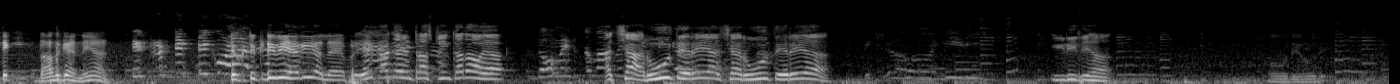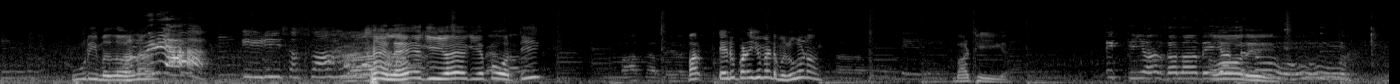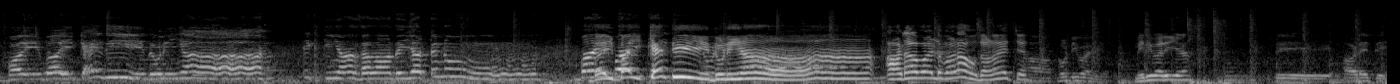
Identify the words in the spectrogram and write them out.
ਟਿਕ 10 ਕਹਿੰਨੇ ਆ। ਟਿਕ ਟਿਕ ਟਿਕ ਵੀ ਹੈਗੀ ਆ ਲੈ ਫਿਰ ਇਹ ਕਾਹਦਾ ਇੰਟਰਸਟਿੰਗ ਕਾਹਦਾ ਹੋਇਆ? 2 ਮਿੰਟ ਤੋਂ ਬਾਅਦ ਅੱਛਾ ਰੂਲ ਤੇਰੇ ਆ ਅੱਛਾ ਰੂਲ ਤੇਰੇ ਆ। ਉਹ ਈੜੀ ਈੜੀ ਦੇ ਹਾਂ। ਉਹਦੇ ਉਹਦੇ ਪੂਰੀ ਮਤਲਬ ਹਨਾ। ਈੜੀ ਸੱਸਾ। ਲੈ ਇਹ ਕੀ ਹੋਇਆ ਕੀ ਇਹ ਭੋਰਤੀ? ਪਰ ਤੈਨੂੰ ਪਨਿਸ਼ਮੈਂਟ ਮਿਲੂ ਹੁਣ? ਬਾ ਠੀਕ ਆ। 21 ਸਾਲਾਂ ਦੇ ਉਹ ਦੇ। ਨੂੰ। ਬਾਈ ਬਾਈ ਕਹਿੰਦੀ ਦੁਨੀਆ 21 ਸਾਲਾਂ ਦੇ ਯੱਟ ਨੂੰ। ਬਾਈ ਬਾਈ ਕਹਿੰਦੀ ਦੁਨੀਆ। ਆੜਾ ਵਰਲਡ ਵਾਲਾ ਆਉਂਦਾ ਨਾ ਇਹ ਚ। ਹਾਂ ਥੋੜੀ ਵਾਰੀ ਮੇਰੀ ਵਾਰੀ ਆ। ਤੇ ਆੜੇ ਤੇ।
